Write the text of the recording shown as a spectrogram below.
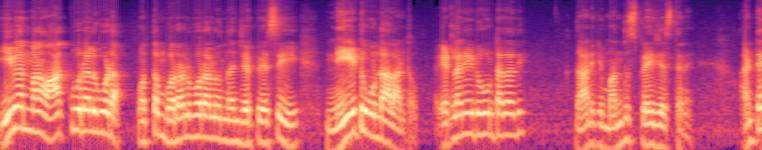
ఈవెన్ మనం ఆకుకూరలు కూడా మొత్తం బొర్రలు బొర్రలు ఉందని చెప్పేసి నీటు ఉండాలంటాం. ఎట్లా నీటు ఉంటుంది అది? దానికి మందు స్ప్రే చేస్తేనే. అంటే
